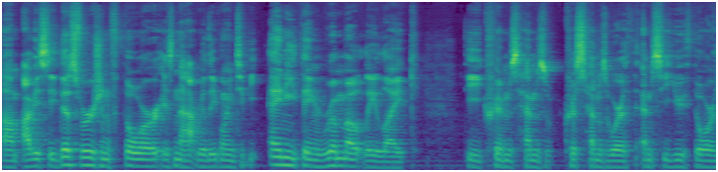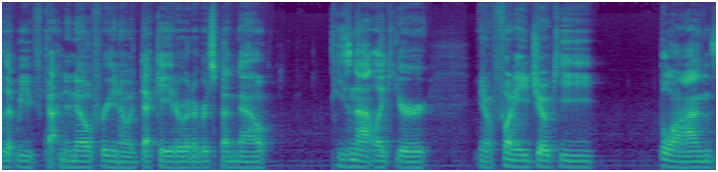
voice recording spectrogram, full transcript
Um, obviously, this version of Thor is not really going to be anything remotely like the Chris, Hems- Chris Hemsworth MCU Thor that we've gotten to know for you know a decade or whatever it's been now. He's not like your, you know, funny, jokey, blonde,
